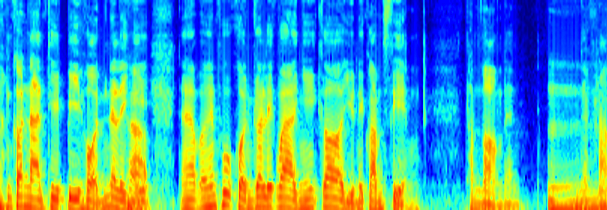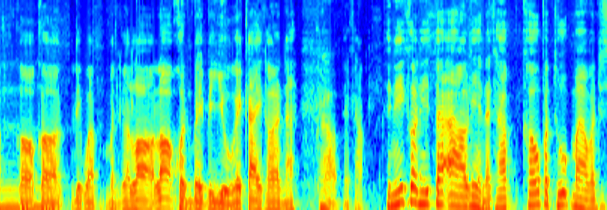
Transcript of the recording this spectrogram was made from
มันก็นานทีปีหนอะไรอย่างนี้นะครับ เพราะฉะนั้นผู้คนก็เรียกว่าอย่างนี้ก็อยู่ในความเสี่ยงทำนองนั้นอืมนะครับ ก็ก็เรียกว่ามันก็ล่อล่อคนไปไปอยู่ใกล้ๆเขาอะนะครับนะครับ ทีนี้กรณีตาอาวเนี่ยนะครับเขาประทุมาวันที่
